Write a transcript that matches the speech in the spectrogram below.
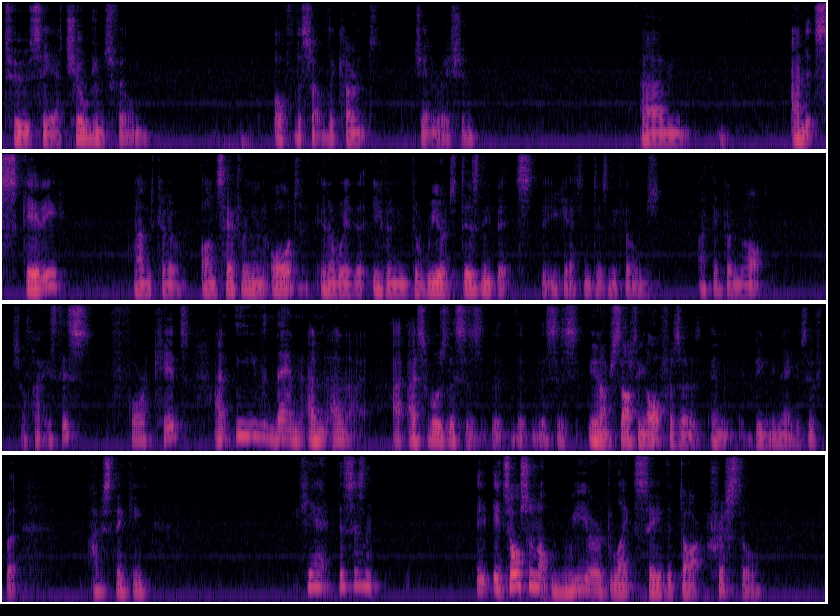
to say a children's film of the sort of the current generation. Um, and it's scary and kind of unsettling and odd in a way that even the weird Disney bits that you get in Disney films, I think, are not. So I thought, is this for kids? And even then, and and I, I suppose this is this is you know I'm starting off as a in being negative, but I was thinking, yeah, this isn't. It's also not weird like say the Dark Crystal,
